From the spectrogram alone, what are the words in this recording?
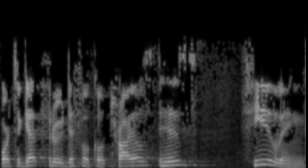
or to get through difficult trials is feeling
